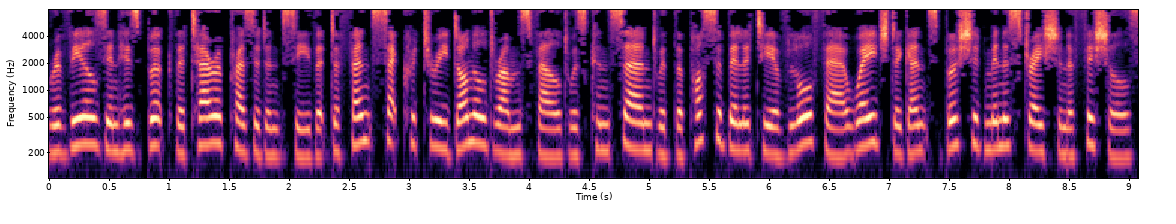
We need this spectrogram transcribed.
reveals in his book The Terror Presidency that Defense Secretary Donald Rumsfeld was concerned with the possibility of lawfare waged against Bush administration officials,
